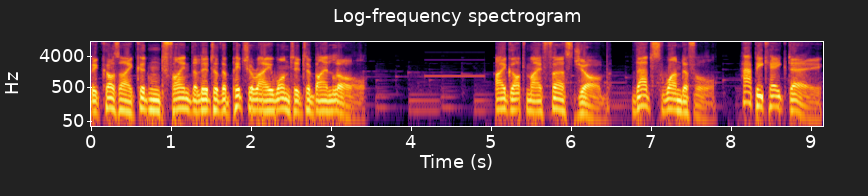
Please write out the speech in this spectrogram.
because I couldn't find the lid to the picture I wanted to buy lol. I got my first job. That's wonderful. Happy cake day.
